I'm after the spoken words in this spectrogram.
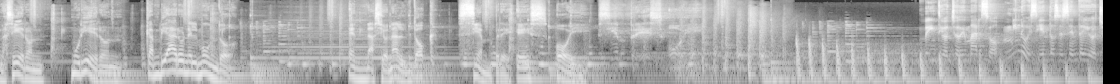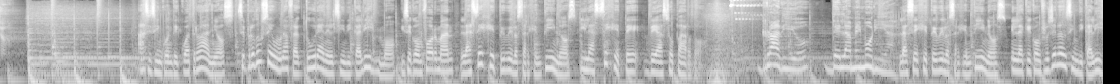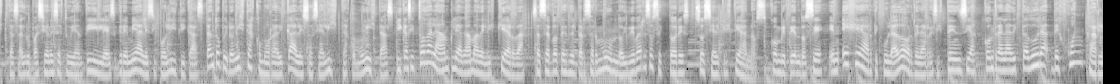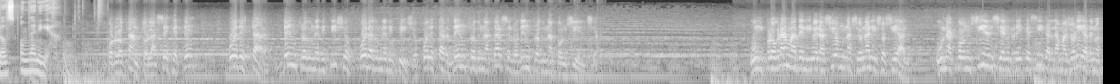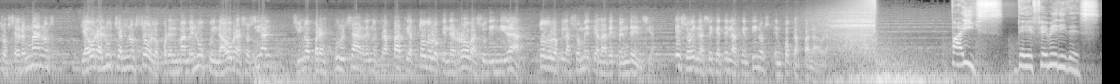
Nacieron, murieron, cambiaron el mundo. En Nacional Doc, siempre es hoy. Siempre es hoy. 28 de marzo, 1968. Hace 54 años se produce una fractura en el sindicalismo y se conforman la CGT de los argentinos y la CGT de Azopardo. Radio de la memoria. La CGT de los argentinos, en la que confluyeron sindicalistas, agrupaciones estudiantiles, gremiales y políticas, tanto peronistas como radicales, socialistas, comunistas y casi toda la amplia gama de la izquierda, sacerdotes del tercer mundo y diversos sectores socialcristianos, convirtiéndose en eje articulador de la resistencia contra la dictadura de Juan Carlos Onganía. Por lo tanto, la CGT puede estar dentro de un edificio, fuera de un edificio, puede estar dentro de una cárcel o dentro de una conciencia. Un programa de liberación nacional y social, una conciencia enriquecida en la mayoría de nuestros hermanos que ahora luchan no solo por el mameluco y la obra social, sino para expulsar de nuestra patria todo lo que le roba su dignidad, todo lo que la somete a la dependencia. Eso es la CGT en argentinos en pocas palabras. País de efemérides.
